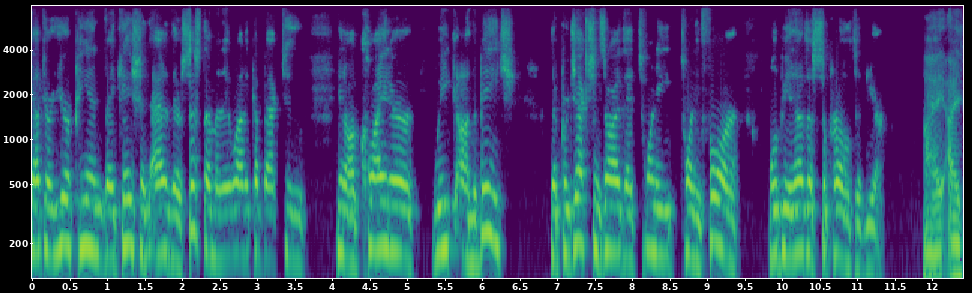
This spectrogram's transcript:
got their European vacation out of their system and they want to come back to, you know, a quieter week on the beach. The projections are that 2024 will be another superlative year. I,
